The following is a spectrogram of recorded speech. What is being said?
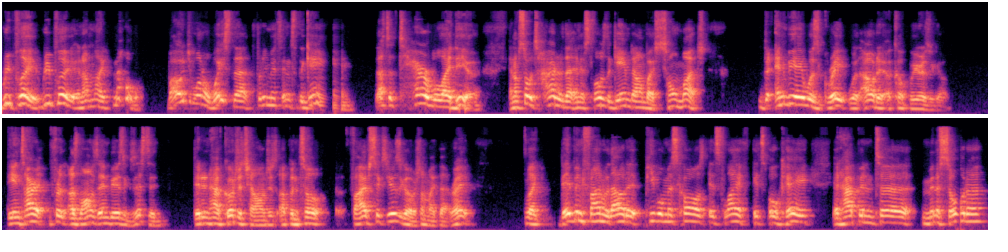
replay, replay. And I'm like, no, why would you want to waste that three minutes into the game? That's a terrible idea. And I'm so tired of that. And it slows the game down by so much. The NBA was great without it a couple years ago. The entire, for as long as the NBA has existed, they didn't have coaches challenges up until five, six years ago or something like that, right? Like they've been fine without it. People miss calls. It's life. It's okay. It happened to Minnesota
